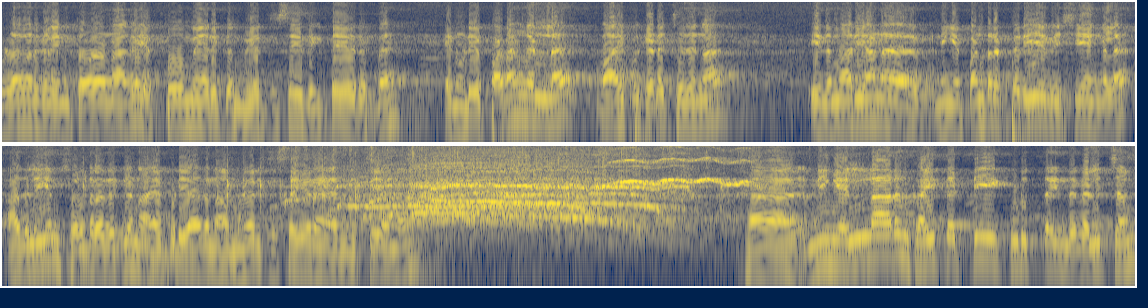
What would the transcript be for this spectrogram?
உழவர்களின் தோழனாக எப்பவுமே இருக்க முயற்சி செய்துக்கிட்டே இருப்பேன். என்னுடைய படங்களில் வாய்ப்பு கிடைச்சதுன்னா இது மாதிரியான நீங்கள் பண்ணுற பெரிய விஷயங்களை அதுலேயும் சொல்கிறதுக்கு நான் எப்படியாவது நான் முயற்சி செய்கிறேன் நிச்சயமா. நீங்கள் எல்லாரும் கைத்தட்டி கொடுத்த இந்த வெளிச்சம்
